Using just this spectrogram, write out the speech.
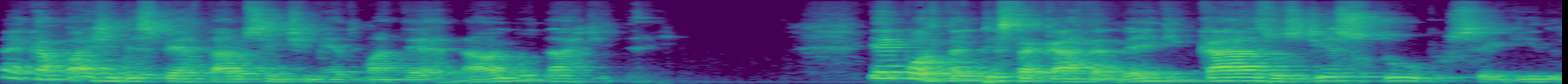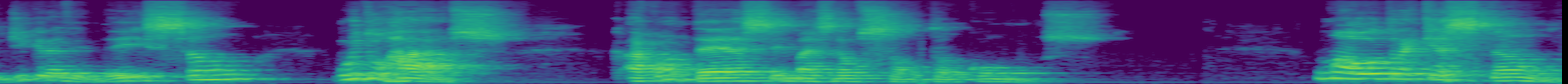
É capaz de despertar o sentimento maternal e mudar de ideia. E é importante destacar também que casos de estupro seguido de gravidez são muito raros. Acontecem, mas não são tão comuns. Uma outra questão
